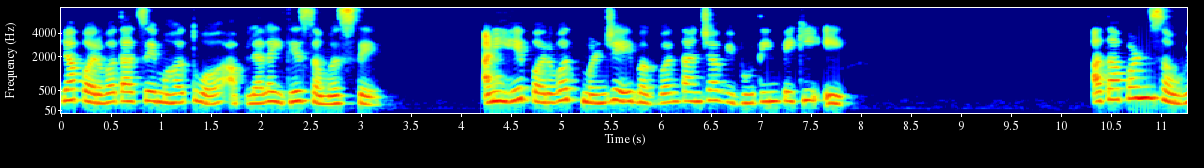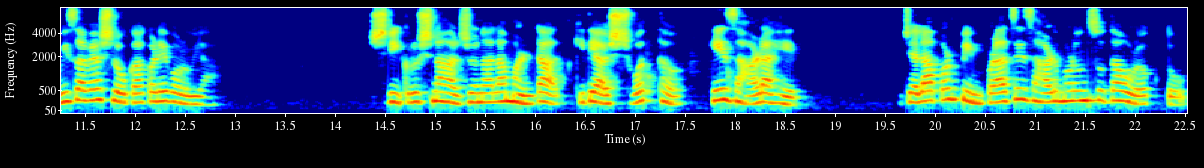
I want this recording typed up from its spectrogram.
या पर्वताचे महत्त्व आपल्याला इथे समजते. आणि हे पर्वत म्हणजे भगवंतांच्या विभूतींपैकी एक. आता आपण सव्वीसाव्या श्लोकाकडे वळूया. श्रीकृष्ण अर्जुनाला म्हणतात की ते अश्वत्थ हे झाड आहेत. ज्याला आपण पिंपळाचे झाड म्हणून सुद्धा ओळखतो.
